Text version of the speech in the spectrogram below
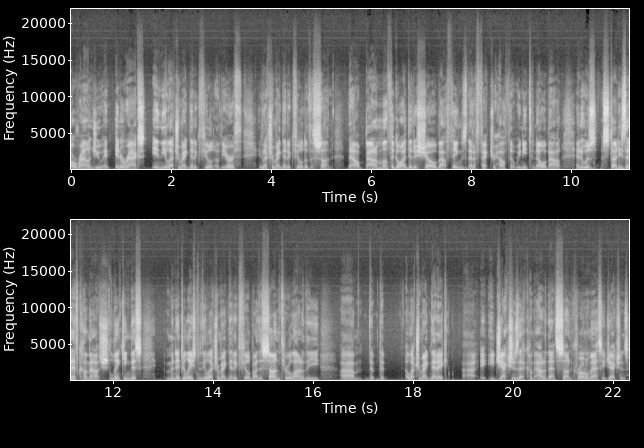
around you and interacts in the electromagnetic field of the earth, the electromagnetic field of the sun. Now, about a month ago, I did a show about things that affect your health that we need to know about, and it was studies that have come out linking this manipulation of the electromagnetic field by the sun through a lot of the um, the, the electromagnetic uh, ejections that come out of that sun, coronal mass ejections.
